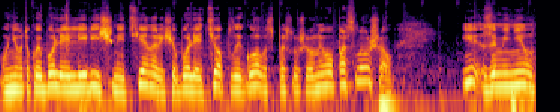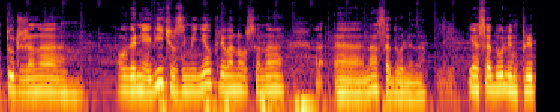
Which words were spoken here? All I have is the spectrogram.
у него такой более лиричный тенор, еще более теплый голос, послушай. Он его послушал и заменил тут же на, о, вернее, Витю заменил Кривоноса на, э, на Садулина. И Садулин при-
